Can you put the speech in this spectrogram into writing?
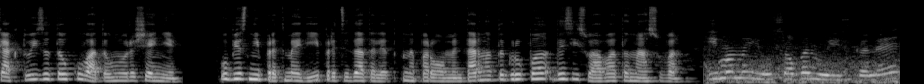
както и за тълкователно решение обясни пред медии председателят на парламентарната група Десислава Атанасова. Имаме и особено искане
